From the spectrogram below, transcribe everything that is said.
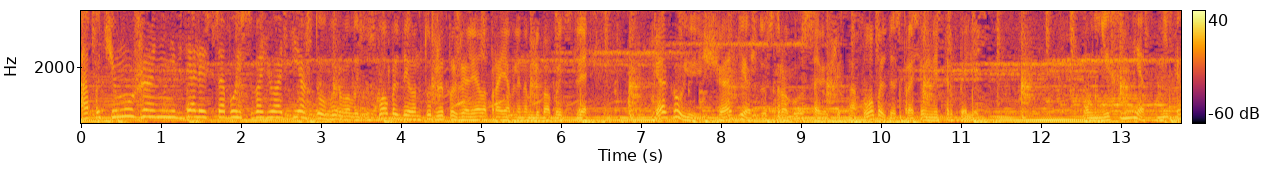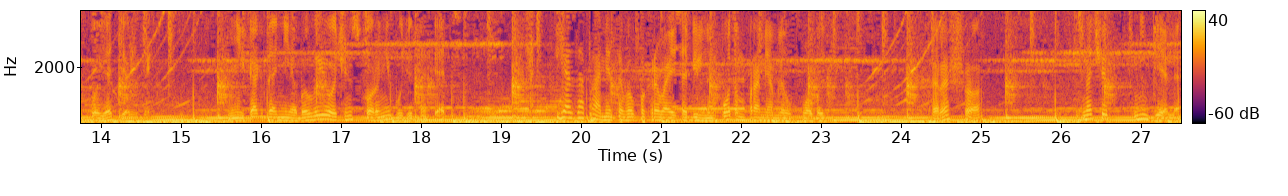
«А почему же они не взяли с собой свою одежду?» вырвалось у Слобольда, и он тут же пожалел о проявленном любопытстве. «Какую еще одежду?» строго уставившись на Слобольда, спросил мистер Пеллис. «У них нет никакой одежды. Никогда не было и очень скоро не будет опять». «Я запамятовал», покрываясь обильным потом, промямлил Слобольд. «Хорошо. Значит, неделя».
